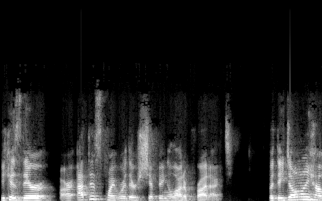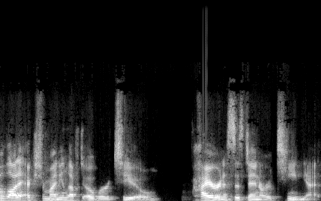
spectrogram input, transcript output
because they're at this point where they're shipping a lot of product, but they don't really have a lot of extra money left over to hire an assistant or a team yet.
